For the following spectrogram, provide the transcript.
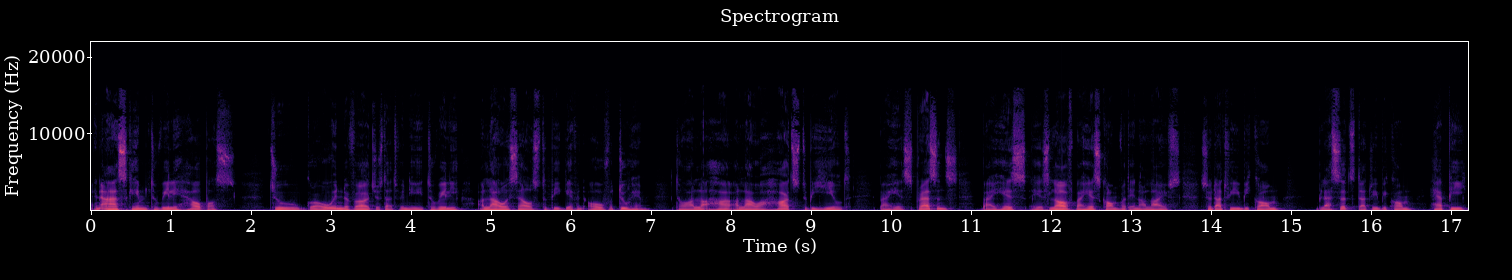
and ask Him to really help us to grow in the virtues that we need, to really allow ourselves to be given over to Him, to allow our hearts to be healed by His presence, by His, His love, by His comfort in our lives, so that we become blessed, that we become happy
